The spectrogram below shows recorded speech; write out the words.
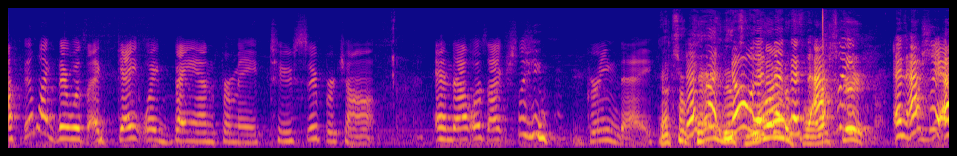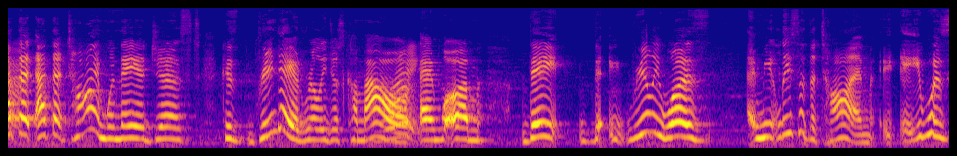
I feel like there was a gateway band for me to Superchunk, and that was actually Green Day. That's okay. That's not, that's no, that, that, wonderful. that's That's actually, great. and actually Yeah. at that at that time when they had just, because Green Day had really just come out, Right. and um, they, they, really was. I mean, at least at the time, it, it was,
